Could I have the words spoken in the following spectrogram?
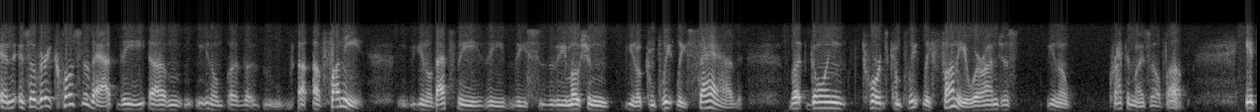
and, and so very close to that, the um, you know uh, the a funny, you know that's the, the the the emotion you know completely sad, but going towards completely funny where I'm just you know cracking myself up. It's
